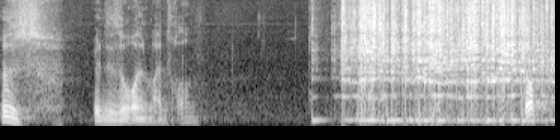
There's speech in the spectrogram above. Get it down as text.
Das ist, wenn Sie so wollen, mein Traum. Stopp.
